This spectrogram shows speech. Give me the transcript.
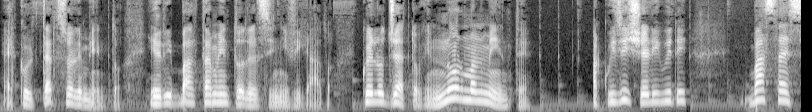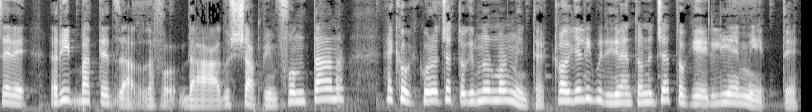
ecco il terzo elemento, il ribaltamento del significato. Quell'oggetto che normalmente acquisisce liquidi basta essere ribattezzato da, da Duchamp in fontana ecco che quell'oggetto che normalmente accoglie liquidi diventa un oggetto che li emette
